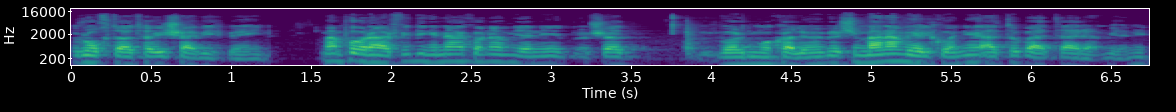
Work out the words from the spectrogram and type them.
رخدادهای شبیه به این من پرحرفی دیگه نکنم یعنی شاید وارد مکالمه بشیم. منم ول کنی از تو بدترم. یعنی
